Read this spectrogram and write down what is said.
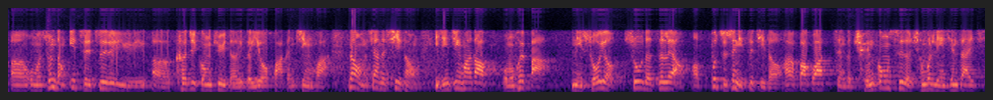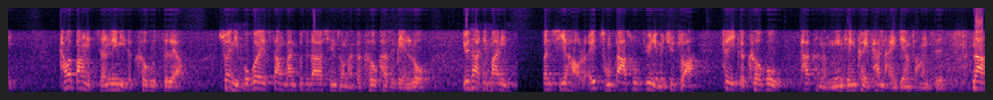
呃，我们孙董一直致力于呃科技工具的一个优化跟进化。那我们现在的系统已经进化到，我们会把你所有输入的资料哦，不只是你自己的，还有包括整个全公司的全部连线在一起。他会帮你整理你的客户资料，所以你不会上班不知道要先从哪个客户开始联络，因为他已经帮你分析好了，哎，从大数据里面去抓。这一个客户，他可能明天可以看哪一间房子？那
